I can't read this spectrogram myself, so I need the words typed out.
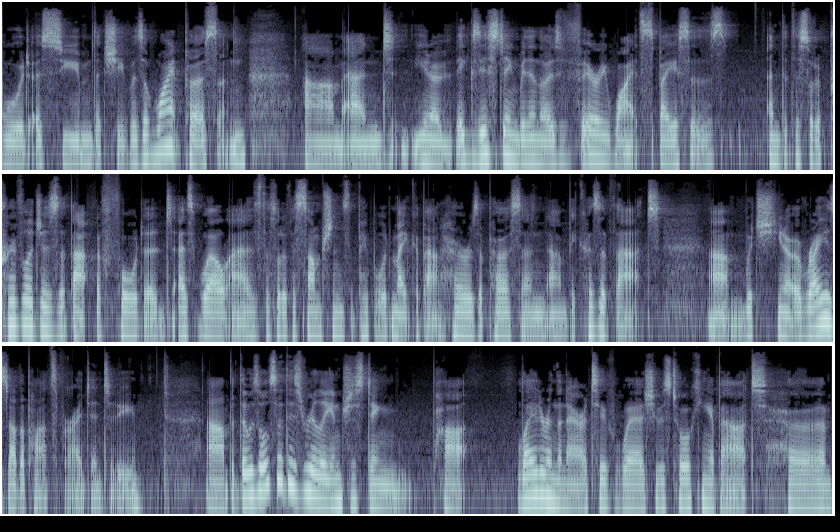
would assume that she was a white person. Um, and you know, existing within those very white spaces and the, sort of privileges that that afforded, as well as the sort of assumptions that people would make about her as a person um, because of that, um, which you know erased other parts of her identity. Uh, but there was also this really interesting part later in the narrative where she was talking about her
